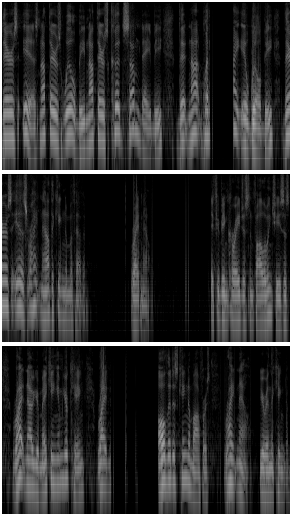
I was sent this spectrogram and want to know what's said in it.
theirs is. Not theirs will be, not theirs could someday be, that not when it will be. Theirs is right now the kingdom of heaven. Right now. If you're being courageous and following Jesus, right now you're making him your king. Right now, all that his kingdom offers, right now you're in the kingdom.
